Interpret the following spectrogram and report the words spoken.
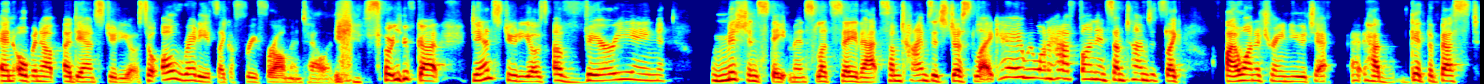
and open up a dance studio. So already it's like a free for all mentality. so you've got dance studios of varying mission statements, let's say that. Sometimes it's just like, hey, we want to have fun and sometimes it's like I want to train you to have get the best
